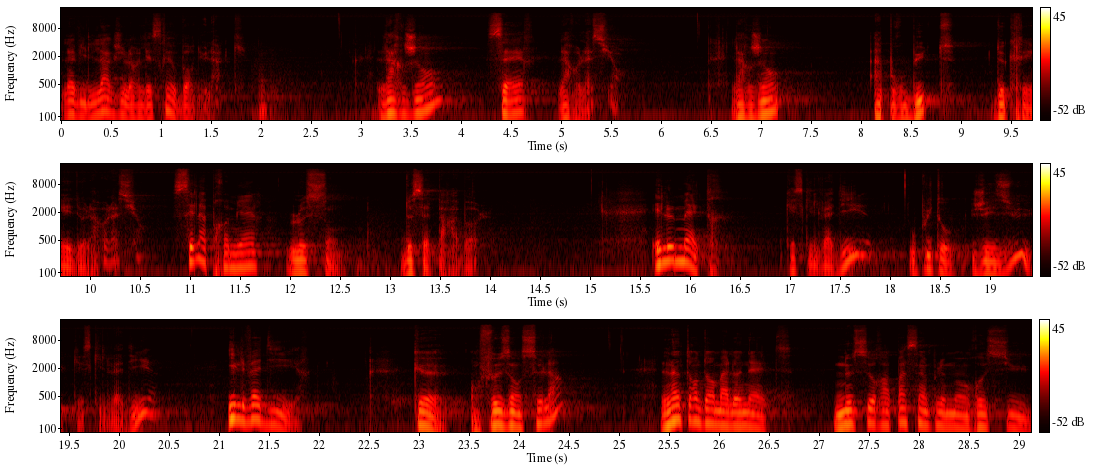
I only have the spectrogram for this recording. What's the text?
la villa que je leur laisserai au bord du lac. L'argent sert la relation. L'argent a pour but de créer de la relation. C'est la première leçon de cette parabole. Et le maître, qu'est-ce qu'il va dire? Ou plutôt Jésus, qu'est-ce qu'il va dire? Il va dire que en faisant cela, l'intendant malhonnête ne sera pas simplement reçu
